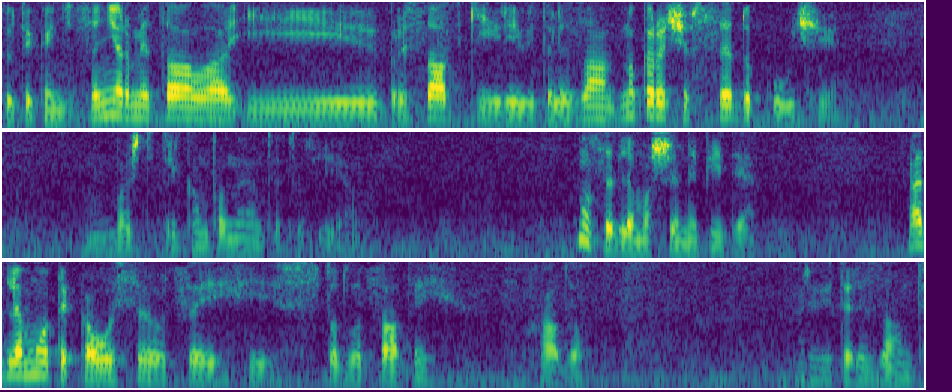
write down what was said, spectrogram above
Тут і кондиціонер метала, і присадки, і ревіталізант. Ну, коротше, все до кучі. Бачите, три компоненти тут є. Ну, це для машини піде. А для мотика ось цей 120-й хадо. Ревіталізант.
